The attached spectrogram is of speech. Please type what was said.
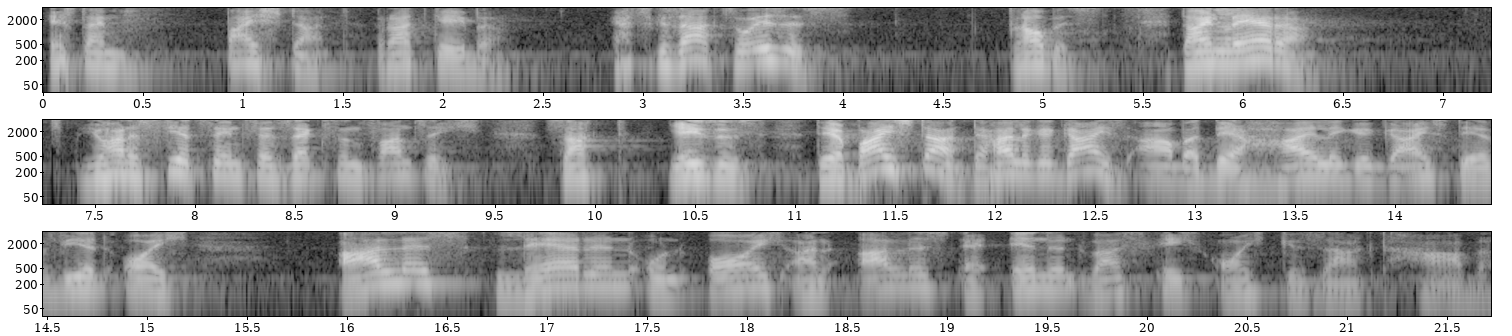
Er ist dein Beistand, Ratgeber. Er hat es gesagt, so ist es. Glaub es. Dein Lehrer, Johannes 14, Vers 26, sagt Jesus, der Beistand, der Heilige Geist, aber der Heilige Geist, der wird euch alles lehren und euch an alles erinnern, was ich euch gesagt habe.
